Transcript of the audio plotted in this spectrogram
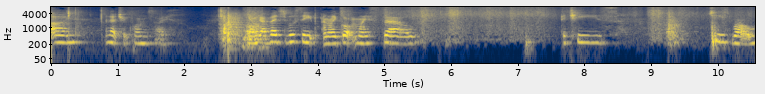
um, electric one, so yeah, I'm gonna vegetable soup and I got myself a cheese cheese roll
